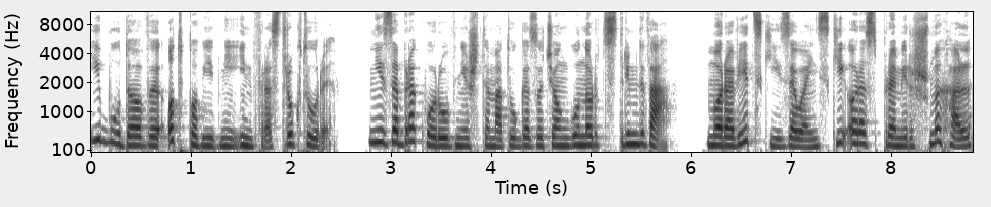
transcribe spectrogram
i budowy odpowiedniej infrastruktury. Nie zabrakło również tematu gazociągu Nord Stream 2. Morawiecki, Zełański oraz premier Szmychal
